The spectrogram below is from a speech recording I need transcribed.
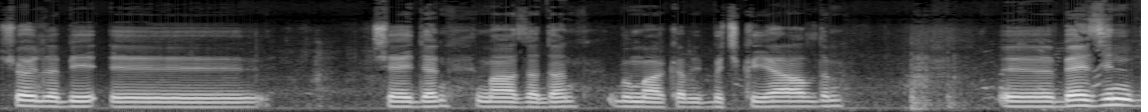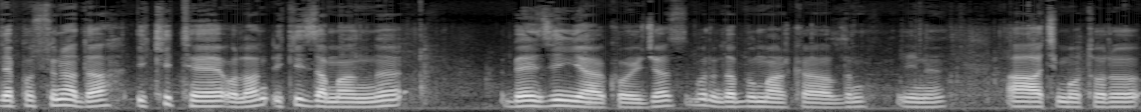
Şöyle bir ee, şeyden mağazadan bu marka bir bıçkı yağı aldım. Ee, benzin deposuna da 2T olan iki zamanlı benzin yağı koyacağız. Bunu da bu marka aldım yine. Ağaç motoru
